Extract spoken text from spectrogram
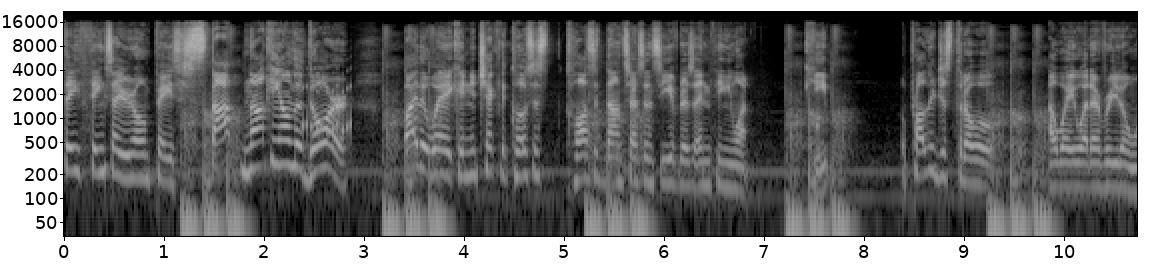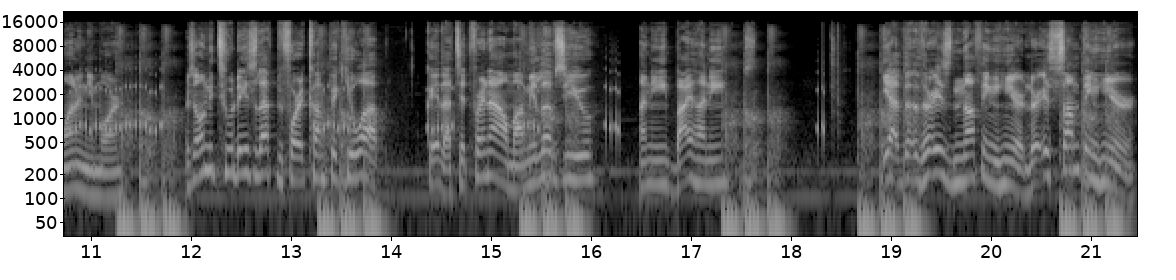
take things at your own pace. Stop knocking on the door! By the way, can you check the closest closet downstairs and see if there's anything you want to keep? We'll probably just throw away whatever you don't want anymore. There's only two days left before I come pick you up. Okay, that's it for now. Mommy loves you. Honey, bye honey. Yeah, th there is nothing here. There is something here.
